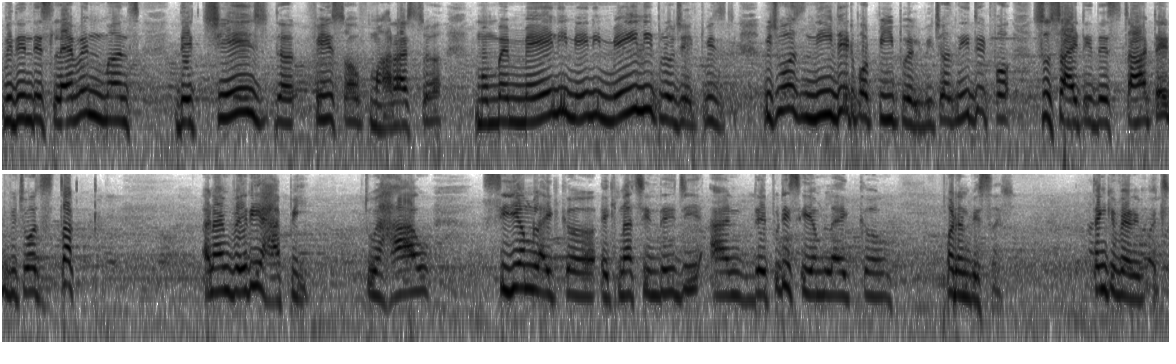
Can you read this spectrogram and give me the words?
within this 11 months, they changed the face of Maharashtra, Mumbai, many, many, many projects which, which was needed for people, which was needed for society. They started, which was stuck. And I'm very happy to have CM like uh, Eknath and Deputy CM like uh, Fadnavis sir. Thank you very much.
